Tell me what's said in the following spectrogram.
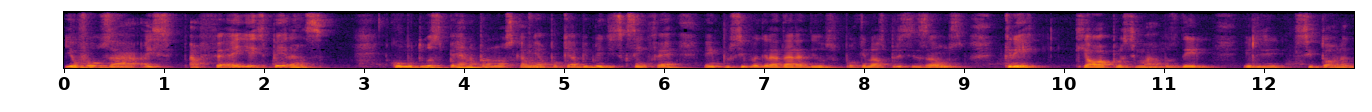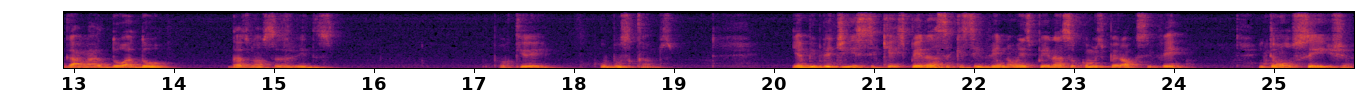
E eu vou usar a, a fé e a esperança como duas pernas para nós caminhar, porque a Bíblia diz que sem fé é impossível agradar a Deus, porque nós precisamos crer que ao aproximarmos dele, ele se torna galardoador das nossas vidas, porque o buscamos. E a Bíblia disse que a esperança que se vê não é esperança, como esperar o que se vê. Então, ou seja,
